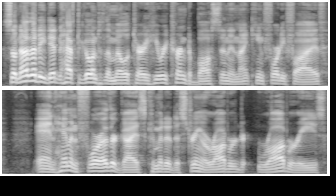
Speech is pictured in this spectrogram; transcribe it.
So now that he didn't have to go into the military, he returned to Boston in 1945 and him and four other guys committed a string of robber- robberies,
